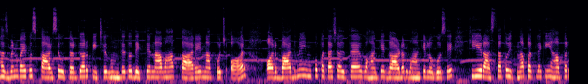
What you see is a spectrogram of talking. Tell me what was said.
हस्बैंड वाइफ उस कार से उतरते और पीछे घूमते तो देखते ना वहाँ कार है, ना कुछ और और बाद में इनको पता चलता है वहाँ के गार्ड और वहाँ के लोगों से कि ये रास्ता तो इतना पतला है कि यहाँ पर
